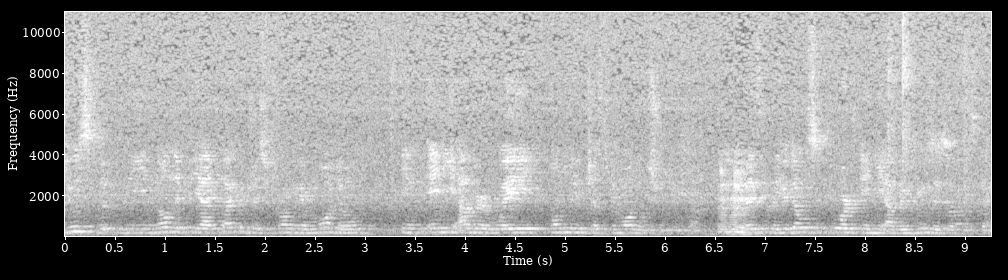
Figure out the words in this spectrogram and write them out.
use the, the non-API packages from your model in any other way, only just the model should use them. Mhm. Basically, you don't support any other users of this thing.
